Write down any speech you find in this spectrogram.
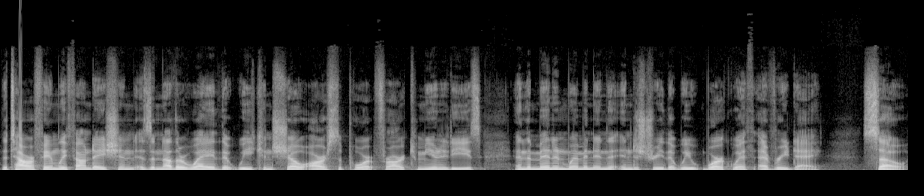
The Tower Family Foundation is another way that we can show our support for our communities and the men and women in the industry that we work with every day. So,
